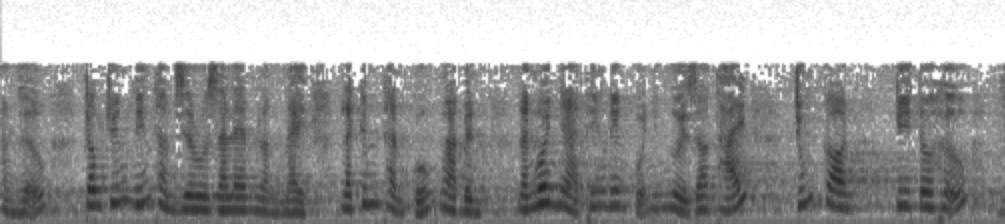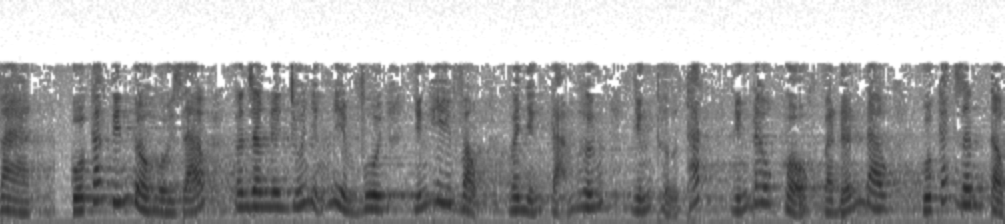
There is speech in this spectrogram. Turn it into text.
hằng hữu. Trong chuyến viếng thăm Jerusalem lần này là kinh thành của hòa bình, là ngôi nhà thiêng liêng của những người Do Thái, chúng con Kitô hữu và của các tín đồ Hồi giáo con dâng lên Chúa những niềm vui, những hy vọng và những cảm hứng, những thử thách, những đau khổ và đớn đau của các dân tộc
